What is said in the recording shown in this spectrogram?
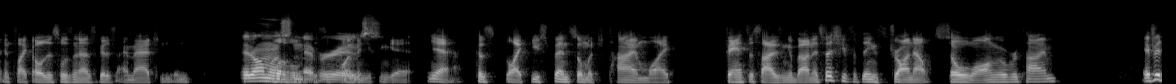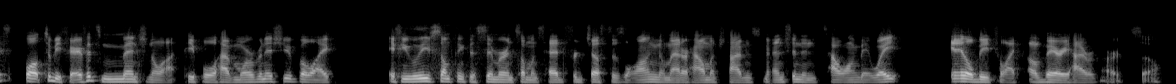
And it's like, oh, this wasn't as good as I imagined. And It almost never is. you can get. Yeah, because like you spend so much time like fantasizing about it, especially for things drawn out so long over time. If it's well, to be fair, if it's mentioned a lot, people have more of an issue. But like, if you leave something to simmer in someone's head for just as long, no matter how much time it's mentioned and it's how long they wait, it'll be to like a very high regard. So,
